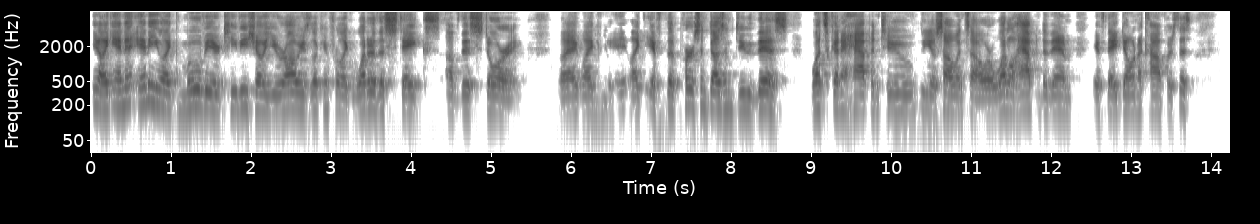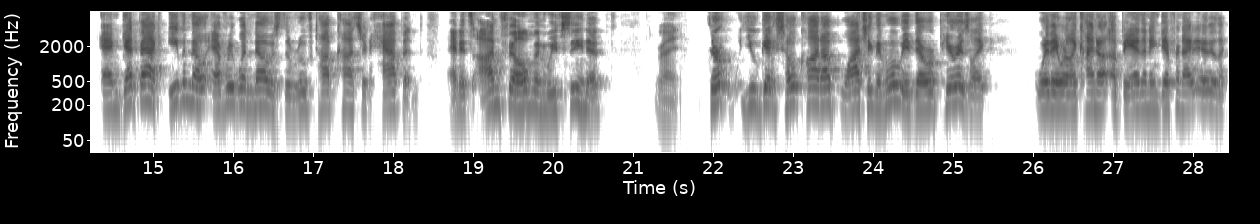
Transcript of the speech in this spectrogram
you know like in any like movie or tv show you're always looking for like what are the stakes of this story like like Mhm. like if the person doesn't do this what's going to happen to you know so and so or what'll happen to them if they don't accomplish this and get back even though everyone knows the rooftop concert happened and it's on film and we've seen it right there you get so caught up watching the movie there were periods like where they were like kind of abandoning different ideas like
